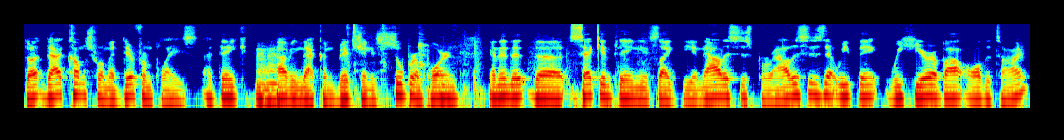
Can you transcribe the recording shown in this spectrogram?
th- that comes from a different place. I think mm-hmm. having that conviction is super important. And then the, the second thing is like the analysis paralysis that we think we hear about all the time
